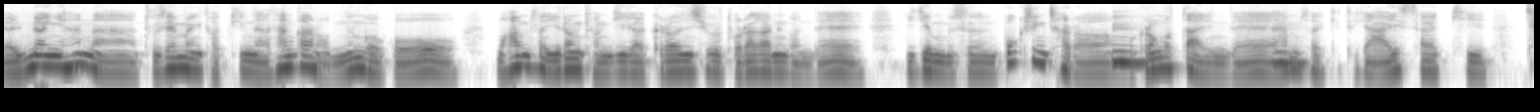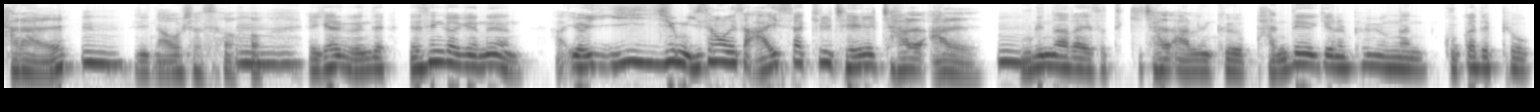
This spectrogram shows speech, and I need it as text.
열 10명이 하나 두세 명이 더 뛰나 상관없는 거고 뭐 하면서 이런 경기가 그런 식으로 돌아가는 건데 이게 무슨 복싱처럼 뭐 음. 그런 것도 아닌데 음. 하면서 이렇게 되게 아이스하키 잘할 음. 나오셔서 음. 얘기하는 건데 내 생각에는 아, 여기 이 지금 이 상황에서 아이스하키를 제일 잘 알 음. 우리나라에서 특히 잘 아는 그 반대 의견을 표명한 국가대표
